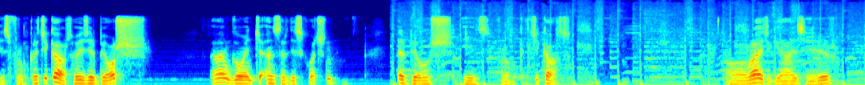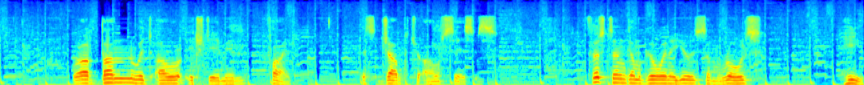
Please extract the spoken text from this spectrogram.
is from critical who is RB Hosh I'm going to answer this question RB Hosh is from critical alright guys here we are done with our HTML5 let's jump to our CSS first thing I'm going to use some roles here.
